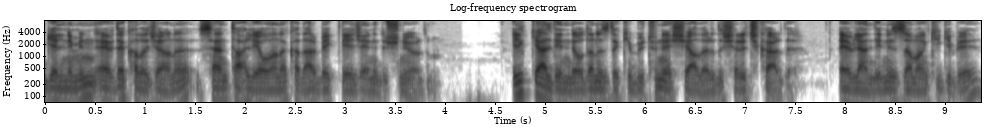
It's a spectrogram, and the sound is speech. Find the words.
Gelinimin evde kalacağını, sen tahliye olana kadar bekleyeceğini düşünüyordum. İlk geldiğinde odanızdaki bütün eşyaları dışarı çıkardı. Evlendiğiniz zamanki gibi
